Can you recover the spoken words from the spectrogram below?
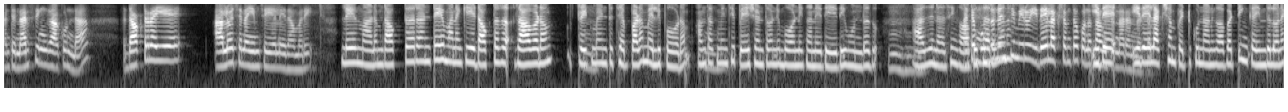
అంటే నర్సింగ్ కాకుండా డాక్టర్ అయ్యే ఆలోచన ఏం చేయలేదా మరి? లేదు మేడం డాక్టర్ అంటే మనకి డాక్టర్ రావడం ట్రీట్మెంట్ చెప్పడం వెళ్ళిపోవడం. అంతకుమించి పేషెంట్తో బాండింగ్ అనేది ఏది ఉండదు. యాజ్ ఎ నర్సింగ్ ఆఫీసర్ నుంచి మీరు ఇదే లక్ష్యంతో ఇదే ఇదే లక్ష్యం పెట్టుకున్నాను కాబట్టి ఇంకా ఇందులోనే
